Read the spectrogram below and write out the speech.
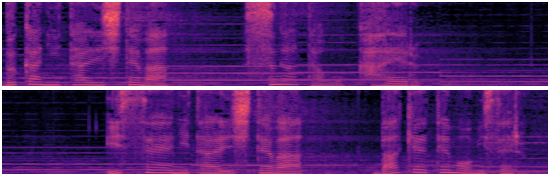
部下に対しては姿を変える。異性に対しては化けても見せる。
